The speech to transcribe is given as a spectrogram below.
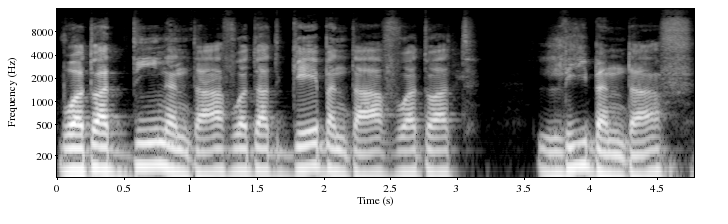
wo er dort dienen darf, wo er dort geben darf, wo er dort lieben darf.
